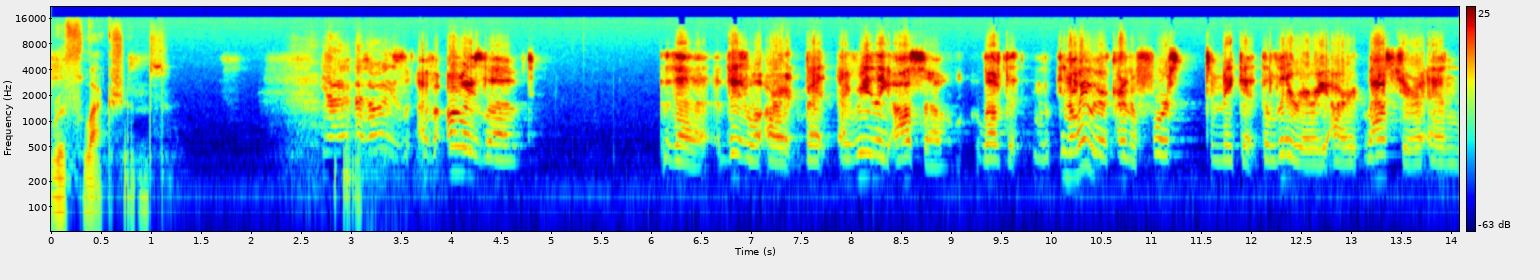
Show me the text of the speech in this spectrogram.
reflections. Yeah, I've always, I've always loved the visual art, but I really also loved it. In a way, we were kind of forced to make it the literary art last year, and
